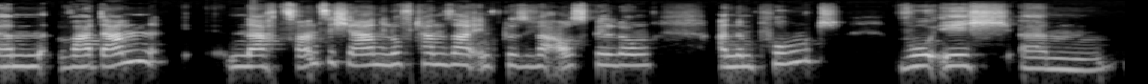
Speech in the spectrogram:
Ähm, war dann nach 20 Jahren Lufthansa inklusive Ausbildung an einem Punkt, wo ich ähm,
